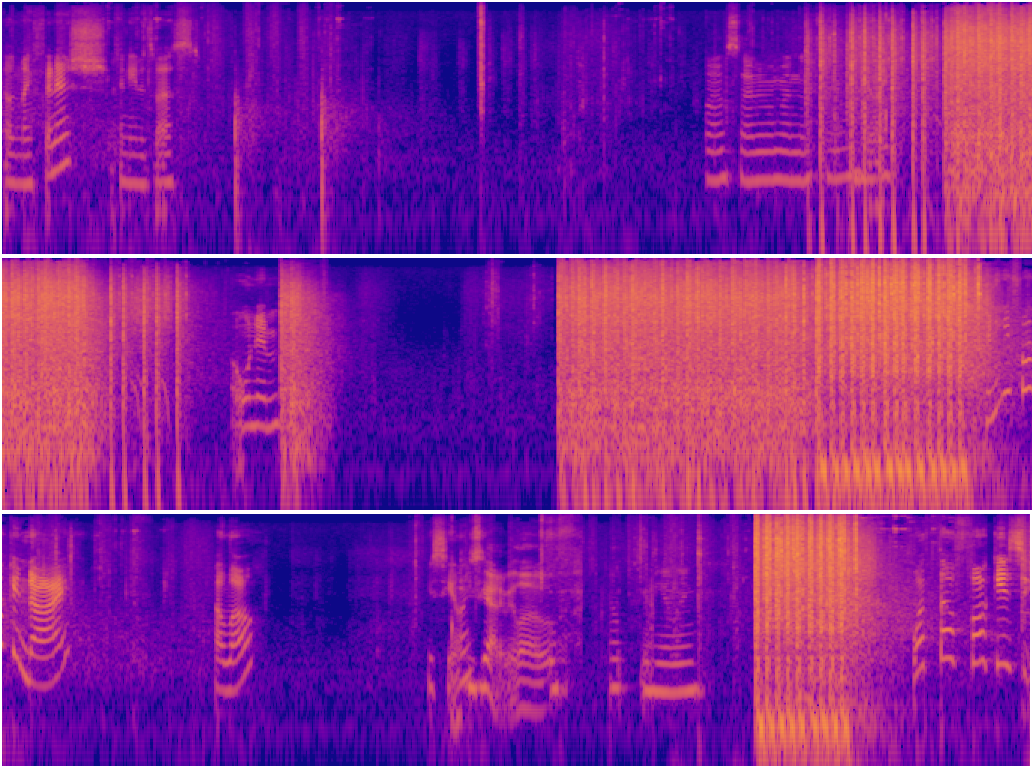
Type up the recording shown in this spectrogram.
was my finish. I need his vest. Oh, side of him and it's him. Own him. Can he fucking die? Hello? He's healing? He's gotta be low. Oh, I'm healing. What the fuck is he?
